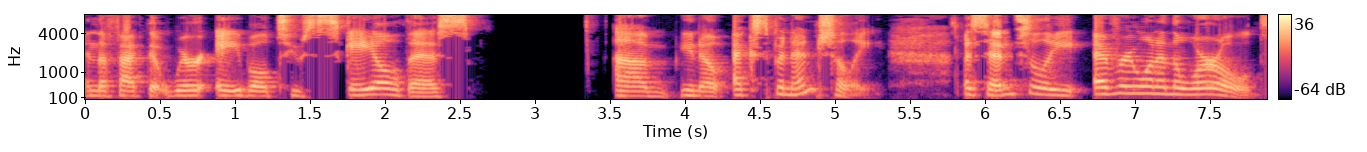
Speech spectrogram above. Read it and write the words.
and the fact that we're able to scale this um, you know, exponentially. Essentially, everyone in the world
